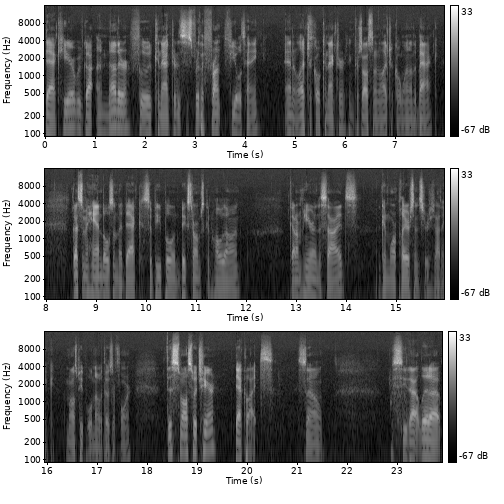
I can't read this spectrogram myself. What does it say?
deck here. We've got another fluid connector. This is for the front fuel tank. And an electrical connector. I think there's also an electrical one on the back. We've got some handles on the deck so people in big storms can hold on. Got them here on the sides. Again, more player sensors. I think most people will know what those are for. This small switch here, deck lights. So, you see that lit up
